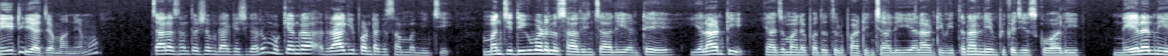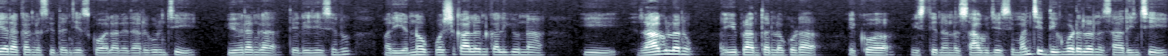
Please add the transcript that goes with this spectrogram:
నీటి యాజమాన్యము. చాలా సంతోషం రాకేష్ గారు. ముఖ్యంగా రాగి పంటకు సంబంధించి మంచి దిగుబడులు సాధించాలి అంటే ఎలాంటి యాజమాన్య పద్ధతులు పాటించాలి? ఎలాంటి విత్తనాలను ఎంపిక చేసుకోవాలి? నేలల్ని ఏ రకంగా సిద్ధం చేసుకోవాలి అనే దాని గురించి వివరంగా తెలియజేసిండ్రు. మరి ఎన్నో పోషకాలను కలిగి ఉన్న ఈ రాగులను ఈ ప్రాంతంలో కూడా ఎక్కువ విస్తీర్ణంలో సాగు చేసి మంచి దిగుబడులను సాధించి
